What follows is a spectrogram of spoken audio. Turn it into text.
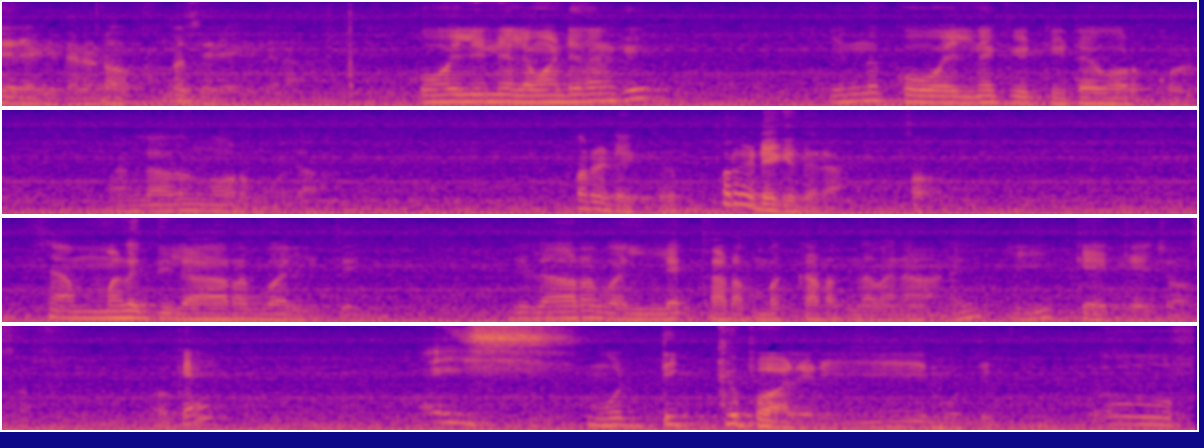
ശരിയാക്കി തരാം കേട്ടോ. ഇപ്പം ശരിയാക്കി തരാം. കോയിലിനല്ല വേണ്ടിയത് എനിക്ക് ഇന്ന് കോയിലിനെ കിട്ടിയിട്ടേ ഉറക്കുള്ളൂ അല്ലാതെ ഒന്നും ഉറങ്ങൂല ഇപ്പം റെഡിയാക്കി ഇപ്പം റെഡിയാക്കി തരാം. ഇപ്പോൾ നമ്മൾ ദിലാറ വലുത്. ദിലാറ വലിയ കടമ്പ കടന്നവനാണ് ഈ കെ കെ ജോസഫ്. ഓക്കെ? മുടിക്ക് പാലടി മുടിക്ക്. ഓഫ്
